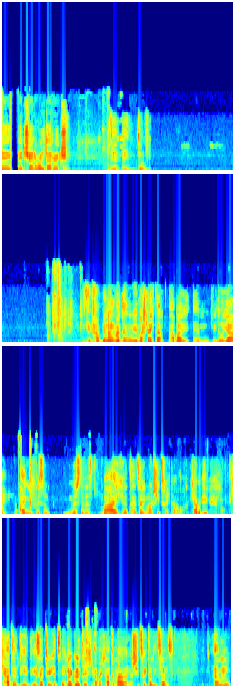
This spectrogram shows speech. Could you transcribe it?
eine General Direction. Du, die Verbindung wird irgendwie immer schlechter. Aber ähm, wie du ja eigentlich wissen müsstest, war ich ja tatsächlich mal Schiedsrichter auch. Ich habe die, ich hatte, die, die ist natürlich jetzt nicht mehr gültig, aber ich hatte mal eine Schiedsrichterlizenz. Ähm,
